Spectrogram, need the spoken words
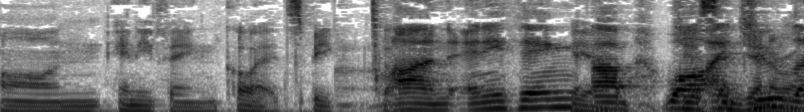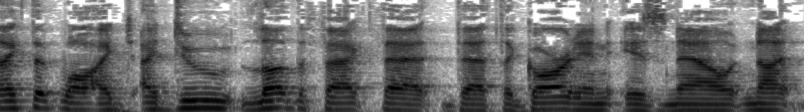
on anything? Go ahead, speak. on anything. Yeah, Um, well, I do general. like that. Well, I, I do love the fact that that the garden is now not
